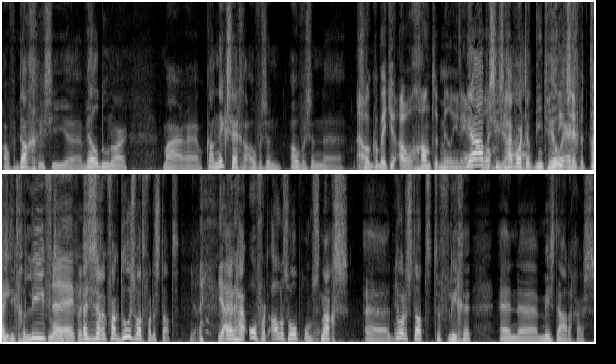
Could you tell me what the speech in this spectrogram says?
Overdag is hij eh, weldoener. Maar eh, kan niks zeggen over zijn, over zijn, eh, zijn- ook een beetje arrogante miljonair. ja, toch? precies. Ja. Hij wordt ook niet heel Niet erg. sympathiek. Hij is niet geliefd. Nee, en, en precies. ze zeggen ook vaak: doe eens wat voor de stad. Ja. En hij offert alles op om s'nachts eh door de stad te vliegen en misdadigers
